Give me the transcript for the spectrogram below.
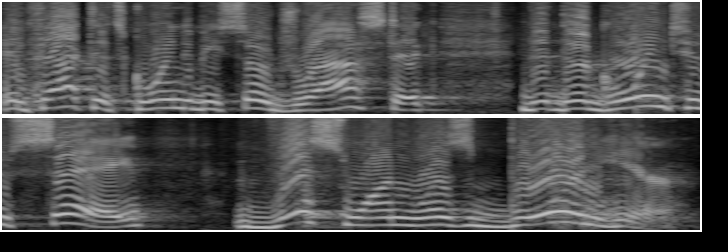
In fact, it's going to be so drastic that they're going to say, This one was born here.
